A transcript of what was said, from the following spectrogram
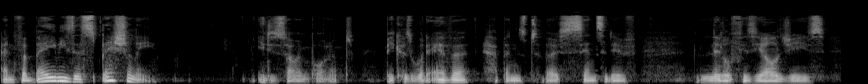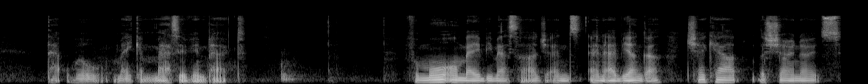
And for babies especially, it is so important because whatever happens to those sensitive little physiologies, that will make a massive impact. For more on baby massage and, and Abhyanga, check out the show notes.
